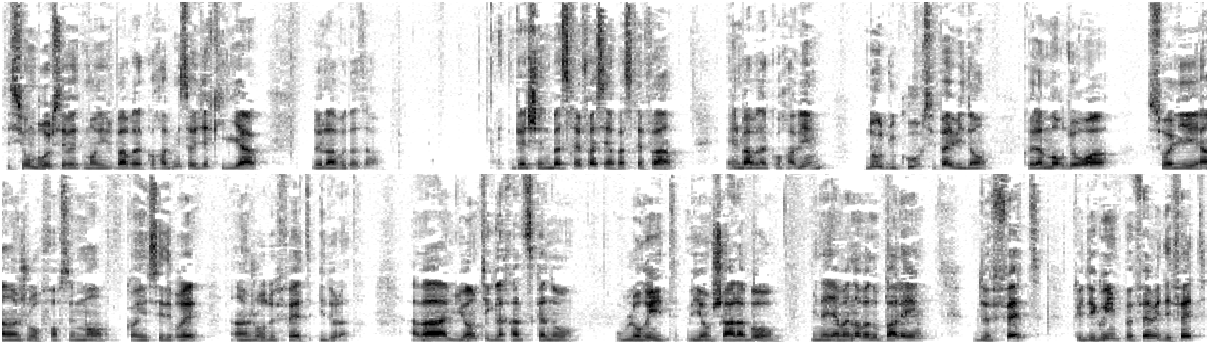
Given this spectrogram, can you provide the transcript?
c'est si on brûle ses vêtements. ça veut dire qu'il y a de la vodazara. Veshen basrefa, c'est un basrefa, en Donc du coup, c'est pas évident que la mort du roi soit liée à un jour forcément, quand il est célébré, à un jour de fête idolâtre. Aval, Yom Tiglachadskano, ou Blorit, Yom Sha'alabo, Minaya maintenant va nous parler de fêtes que des goïms peuvent faire, mais des fêtes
